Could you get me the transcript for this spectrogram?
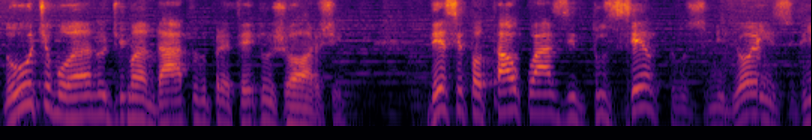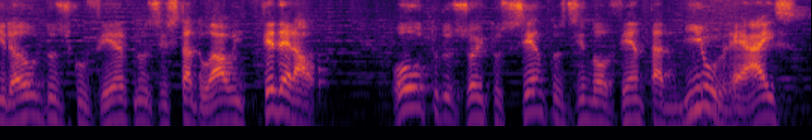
no último ano de mandato do prefeito Jorge. Desse total, quase 200 milhões virão dos governos estadual e federal. Outros 890 mil reais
